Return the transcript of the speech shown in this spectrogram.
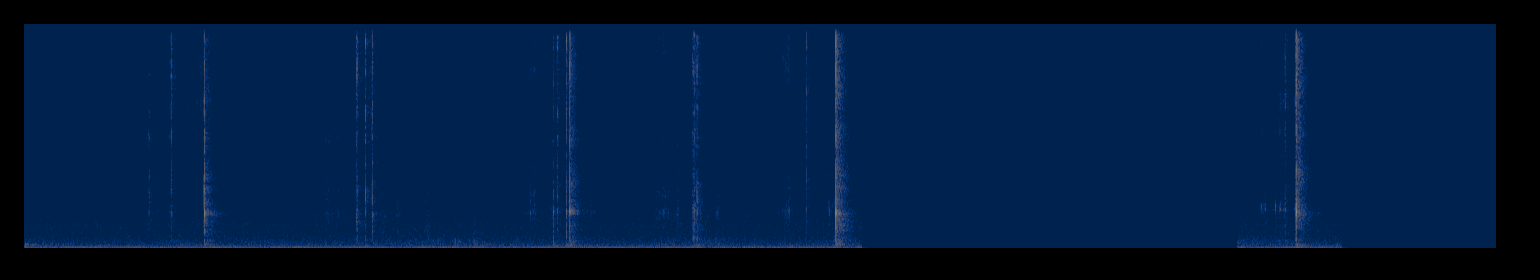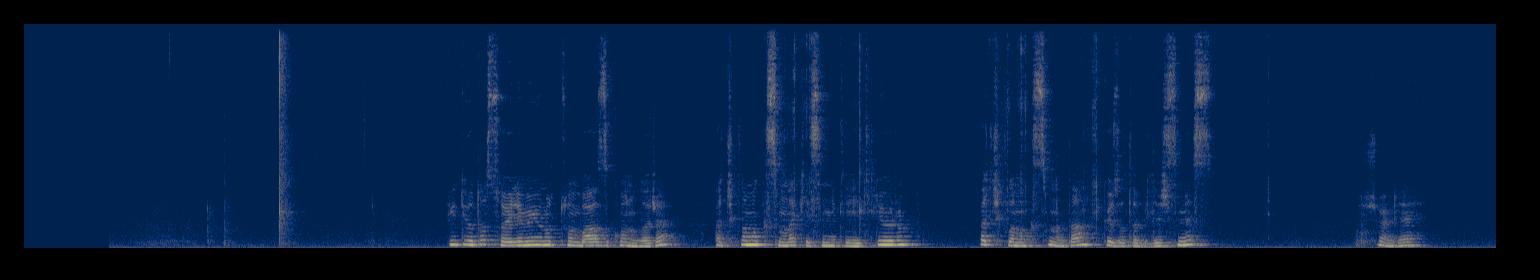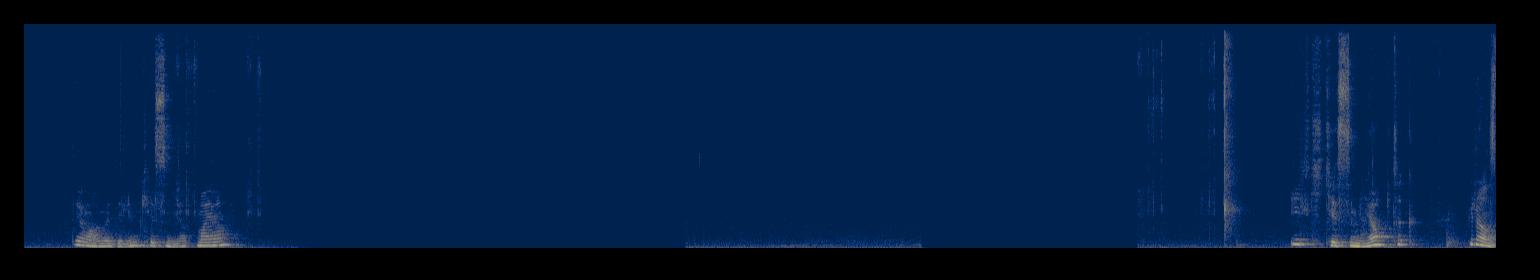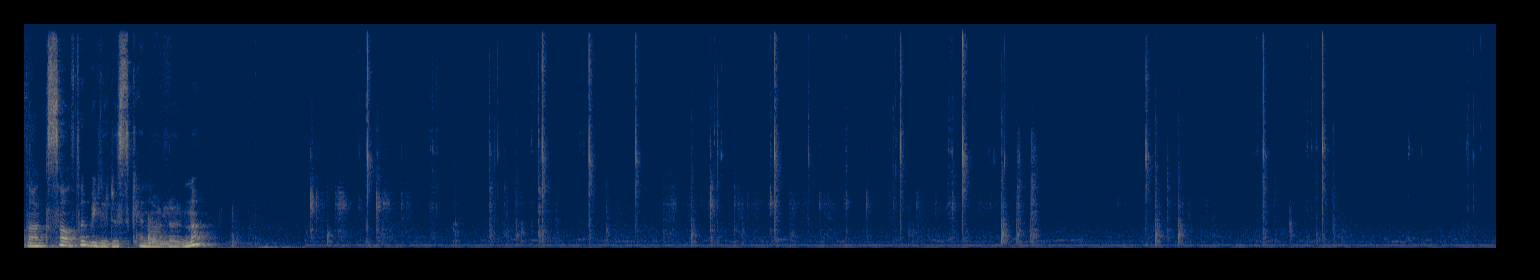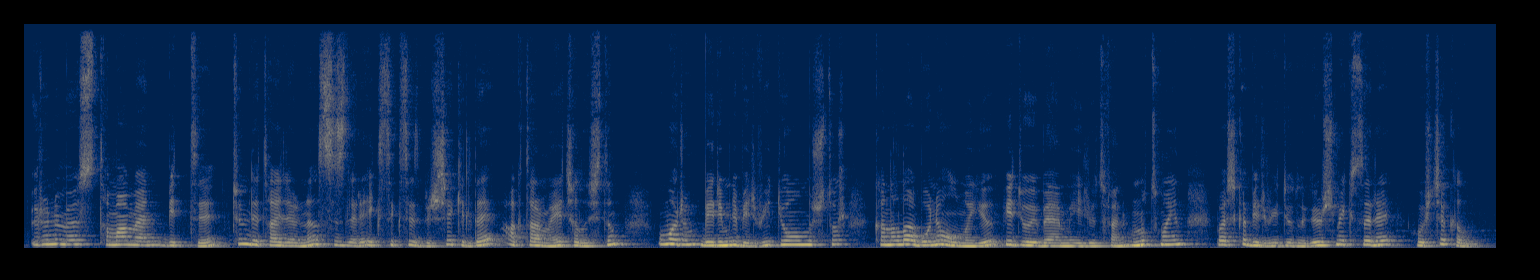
Videoda söylemeyi unuttuğum bazı konuları açıklama kısmına kesinlikle ekliyorum. Açıklama kısmına da göz atabilirsiniz. Şöyle devam edelim kesim yapmaya. İlk kesimi yaptık. Biraz daha kısaltabiliriz kenarlarını. Ürünümüz tamamen bitti. Tüm detaylarını sizlere eksiksiz bir şekilde aktarmaya çalıştım. Umarım verimli bir video olmuştur. Kanala abone olmayı, videoyu beğenmeyi lütfen unutmayın. Başka bir videoda görüşmek üzere. Hoşçakalın.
